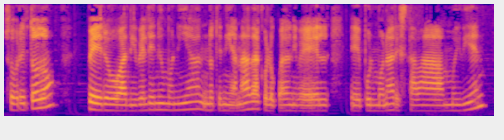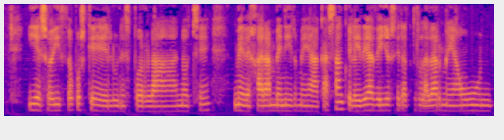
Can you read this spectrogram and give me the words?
sobre todo, pero a nivel de neumonía no tenía nada, con lo cual a nivel eh, pulmonar estaba muy bien y eso hizo pues que el lunes por la noche me dejaran venirme a casa, aunque la idea de ellos era trasladarme a un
